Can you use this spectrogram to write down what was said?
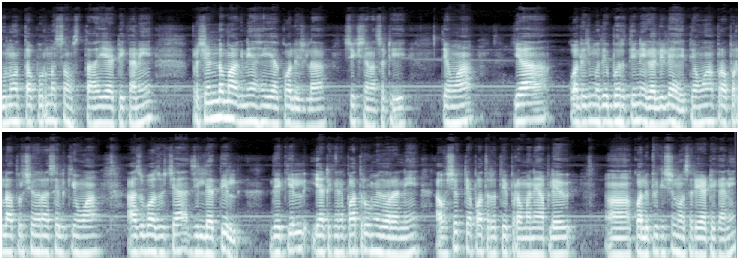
गुणवत्तापूर्ण संस्था आहे. या ठिकाणी प्रचंड मागणी आहे या कॉलेजला शिक्षणासाठी. तेव्हा या कॉलेजमध्ये भरती निघालेली आहे. तेव्हा प्रॉपर लातूर शहर असेल किंवा आजूबाजूच्या जिल्ह्यातील देखील या ठिकाणी पात्र उमेदवारांनी आवश्यक त्या पात्रतेप्रमाणे आपले क्वालिफिकेशननुसार या ठिकाणी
